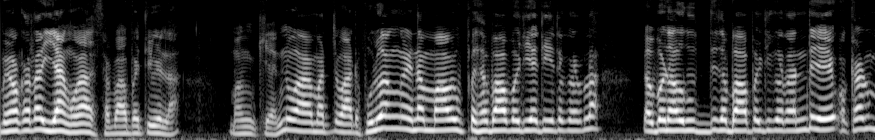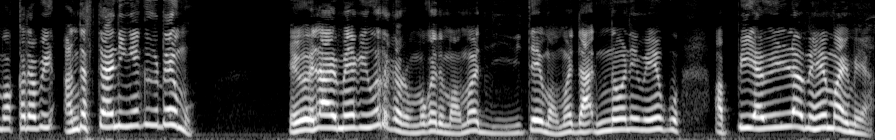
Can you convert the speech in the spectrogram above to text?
මෙම කතා යන් ඔයා සභාපති වෙලා මං කියන්නවා මටවාට පුළුවන් එනම් මාව උප සභාපතිය ඇතිීත කරලා ලබන අවුරුද්ධ සභාපති කරන්න ඒකන් මොක්කද අපි අන්දස්ථානිං එකකටයමු. ඒ වෙලා මේක ඉවර කරු මොකද මම ජීවිතේ මම දන්න ඕනේ මේකු අපි ඇවිල්ල මෙහෙමයි මෙයා.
